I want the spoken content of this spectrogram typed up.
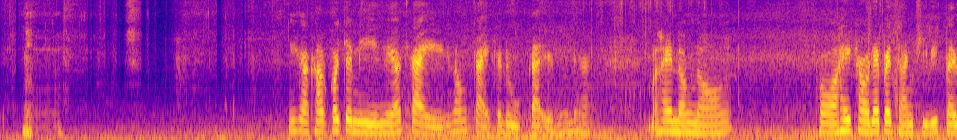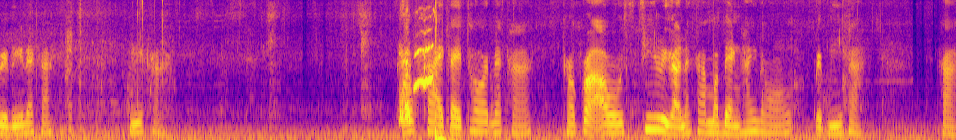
นี่ค่ะเขาก็จะมีเนื้อไก่น่องไก่กระดูกไก่แบบนี้นะคะ มาให้น้องๆ พอให้เขาได้ไปทางชีวิตไปแบบนี้นะคะ นี่ค่ะเขาขายไก่ทอดนะคะ เขาก็เอาที่เหลือนะคะ มาแบ่งให้น้องแบบนี้ค่ะ ค่ะ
